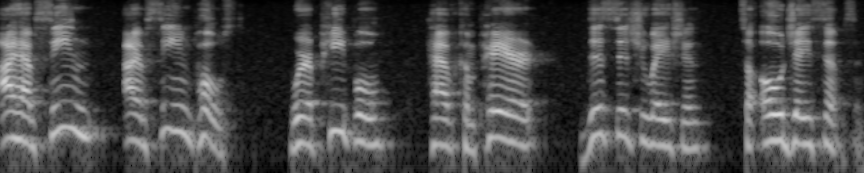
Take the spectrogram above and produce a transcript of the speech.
I have seen I have seen posts where people have compared this situation to O.J. Simpson.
